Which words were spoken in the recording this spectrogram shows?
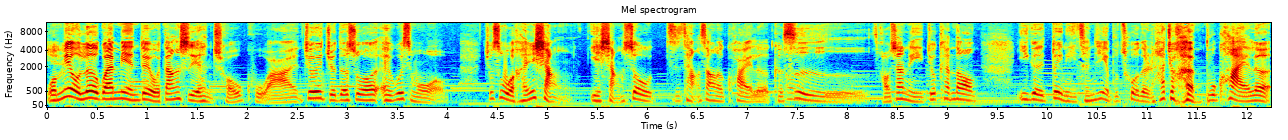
我没有乐观面对，我当时也很愁苦啊，就会觉得说，哎，为什么我就是我很想也享受职场上的快乐，可是好像你就看到一个对你曾经也不错的人，他就很不快乐，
